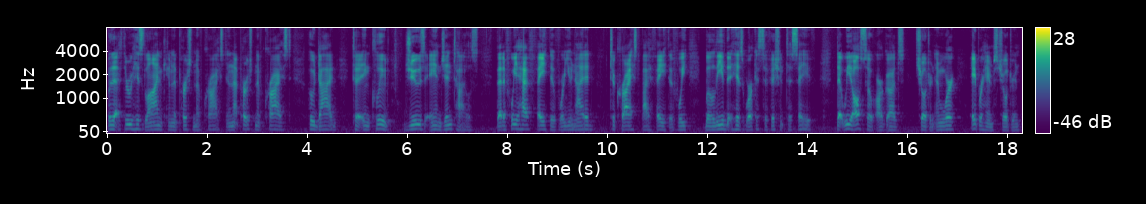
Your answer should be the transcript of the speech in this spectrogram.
but that through his line came the person of Christ, and that person of Christ who died to include Jews and Gentiles. That if we have faith, if we're united to Christ by faith, if we believe that his work is sufficient to save, that we also are God's children and we're Abraham's children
